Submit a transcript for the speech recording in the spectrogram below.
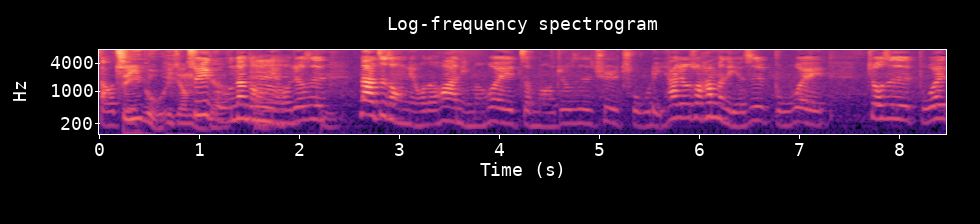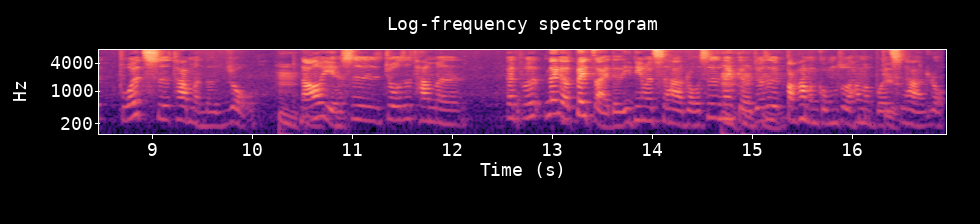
早期追骨那种牛，就是那这种牛的话，你们会怎么就是去处理？他就说他们也是不会，就是不会不会吃他们的肉，然后也是就是他们。哎，不是那个被宰的一定会吃他的肉，是那个就是帮他们工作，他们不会吃他的肉。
